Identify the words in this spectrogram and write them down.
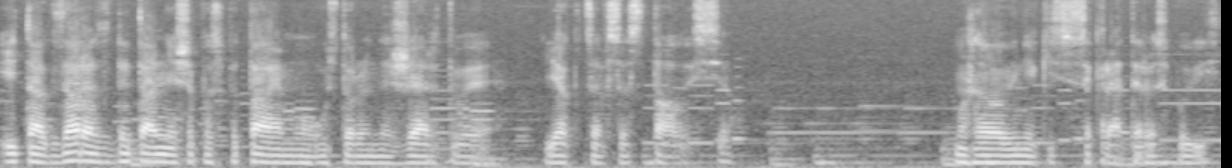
І так, зараз детальніше поспитаємо у сторони жертви, як це все сталося. Можливо, він якісь секрети розповість.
